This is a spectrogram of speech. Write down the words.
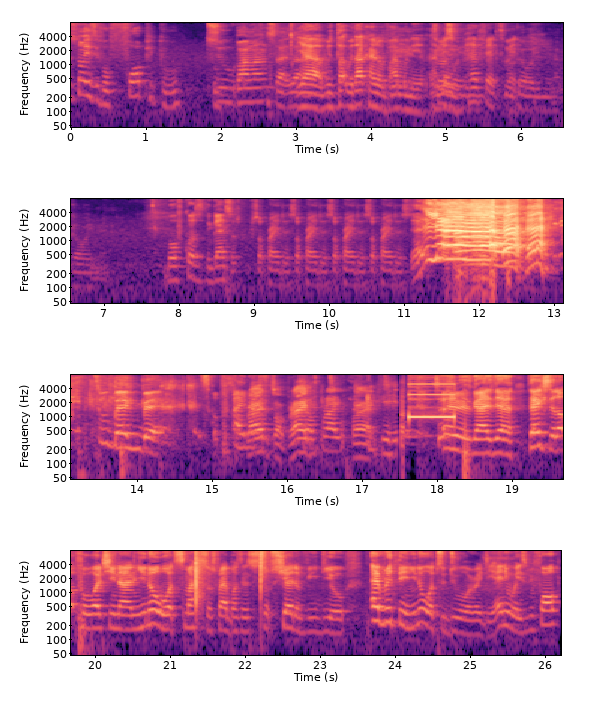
it's not easy for four people to To- balance like that. Yeah, with that with that kind of harmony. I mean, perfect, I man. get what you mean. I get what you mean. But of course, the guys sur- surprised us, surprised us, surprised us, surprised us. yeah. Too bang bang. Surprised us. Surprise, surprise, surprise. So, anyways, guys, yeah, thanks a lot for watching, and you know what? Smash the subscribe button, so share the video, everything. You know what to do already. Anyways, before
